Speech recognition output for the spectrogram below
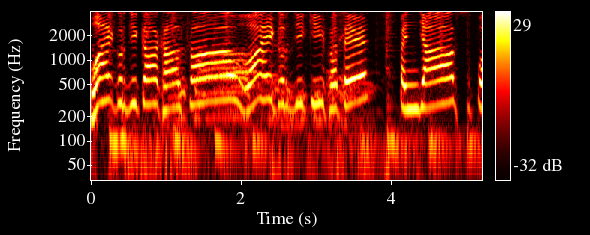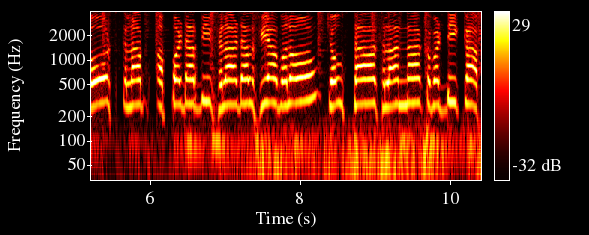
ਵਾਹਿਗੁਰੂ ਜੀ ਕਾ ਖਾਲਸਾ, ਵਾਹਿਗੁਰੂ ਜੀ ਕੀ ਫਤਿਹ। Punjab sports club Upper Darby Philadelphia ਵੱਲੋਂ ਚੌਥਾ ਸਾਲਾਨਾ ਕਬੱਡੀ ਕੱਪ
